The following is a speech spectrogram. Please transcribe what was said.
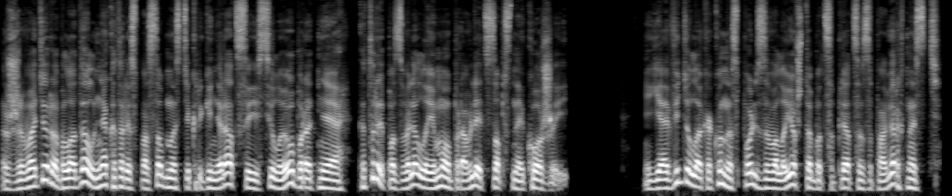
Живодёр обладал некоторой способностью к регенерации силы оборотня, которая позволяла ему управлять собственной кожей. Я видела, как он использовал её, чтобы цепляться за поверхность.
